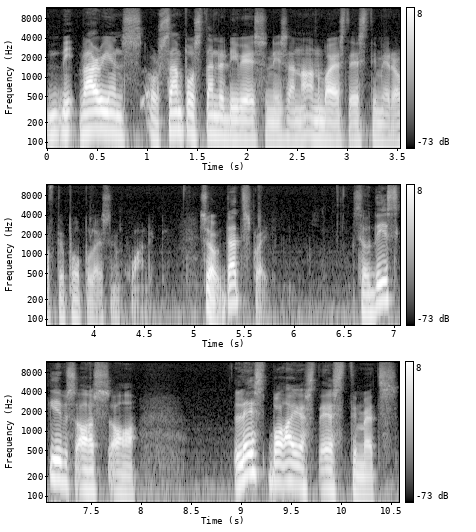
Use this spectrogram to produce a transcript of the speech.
variance or sample standard deviation is an unbiased estimator of the population quantity. So that's great. So this gives us uh, less biased estimates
